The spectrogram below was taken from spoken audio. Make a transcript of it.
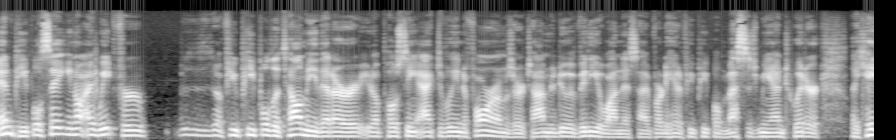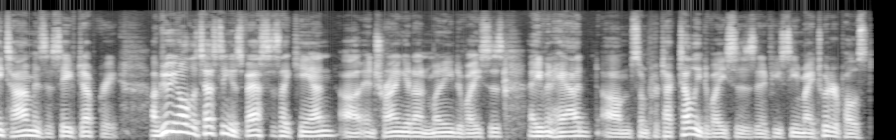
And people say, you know, I wait for a few people to tell me that are you know posting actively into forums or Tom to do a video on this. I've already had a few people message me on Twitter like, "Hey Tom, is it safe to upgrade?" I'm doing all the testing as fast as I can uh, and trying it on many devices. I even had um, some Protectli devices, and if you see my Twitter post,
